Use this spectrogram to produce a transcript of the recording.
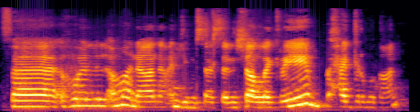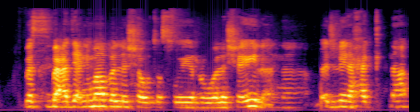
فهو للأمانة أنا عندي مسلسل إن شاء الله قريب حق رمضان بس بعد يعني ما بلشوا تصوير ولا شيء لأن مأجلينه حق نه-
